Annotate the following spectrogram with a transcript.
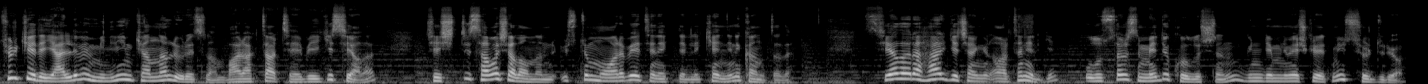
Türkiye'de yerli ve milli imkanlarla üretilen Bayraktar TB2 SİHA'lar çeşitli savaş alanlarında üstün muharebe yetenekleriyle kendini kanıtladı. SİHA'lara her geçen gün artan ilgi, uluslararası medya kuruluşlarının gündemini meşgul etmeyi sürdürüyor.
